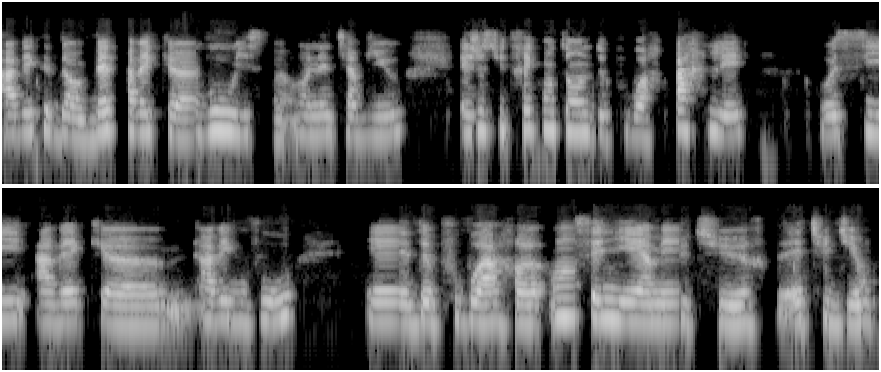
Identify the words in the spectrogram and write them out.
avec donc d'être avec euh, vous en interview et je suis très contente de pouvoir parler aussi avec euh, avec vous et de pouvoir euh, enseigner à mes futurs étudiants.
